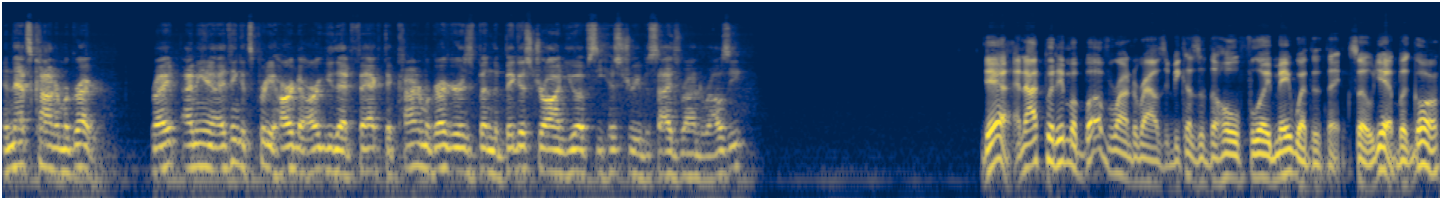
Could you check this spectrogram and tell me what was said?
and that's Conor McGregor, right? I mean, I think it's pretty hard to argue that fact that Conor McGregor has been the biggest draw in UFC history besides Ronda Rousey. Yeah, and I put him above Ronda Rousey because of the whole Floyd Mayweather thing. So yeah, but go on.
